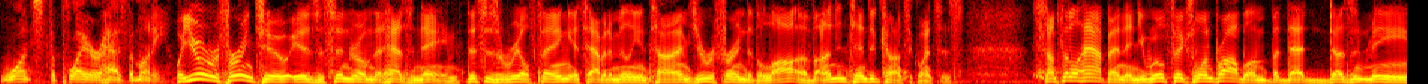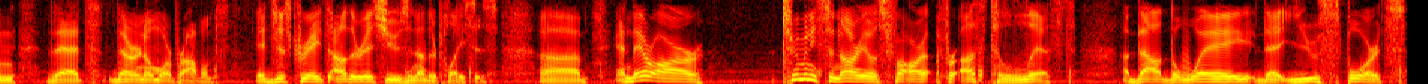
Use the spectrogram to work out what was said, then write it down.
once the player has the money. What you're referring to is a syndrome that has a name. This is a real thing. It's happened a million times. You're referring to the law of unintended consequences. Something will happen and you will fix one problem, but that doesn't mean that there are no more problems. It just creates other issues in other places. Uh, and there are too many scenarios for, our, for us to list about the way that youth sports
